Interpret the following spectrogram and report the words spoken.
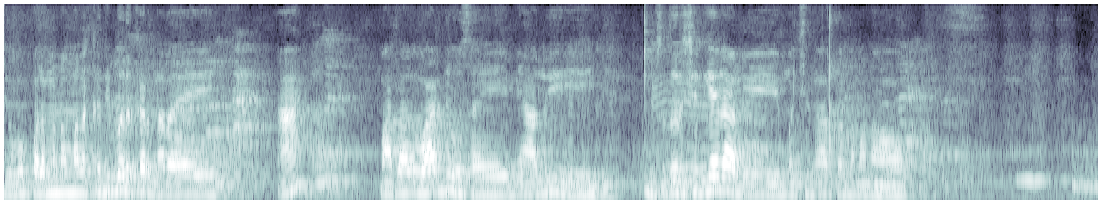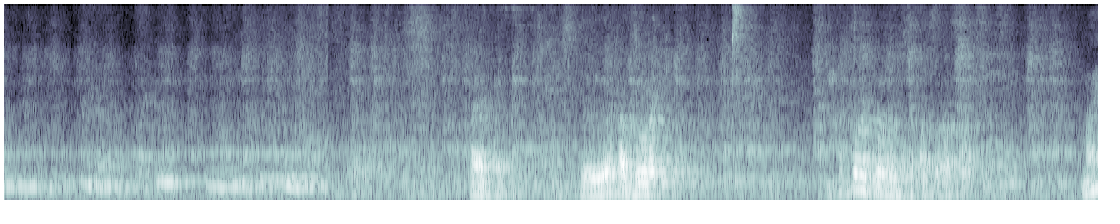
देवबाप्पाला म्हणा मला कधी बरं करणार आहे? आ? माझा आज वाढदिवस आहे मी आलो आहे तुमचं दर्शन घ्यायला आलो आहे म्हणाव. म्हणावं काय असं हात जोडा. हात जोडा असं, असं, असं, नाही?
